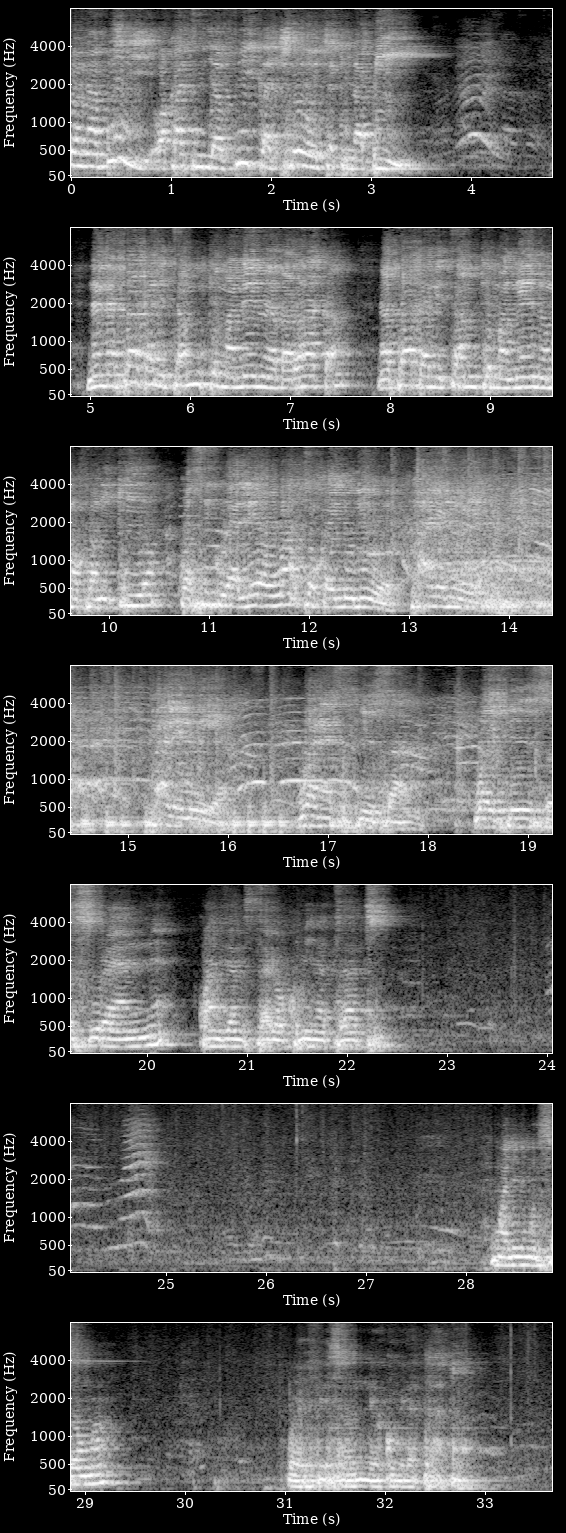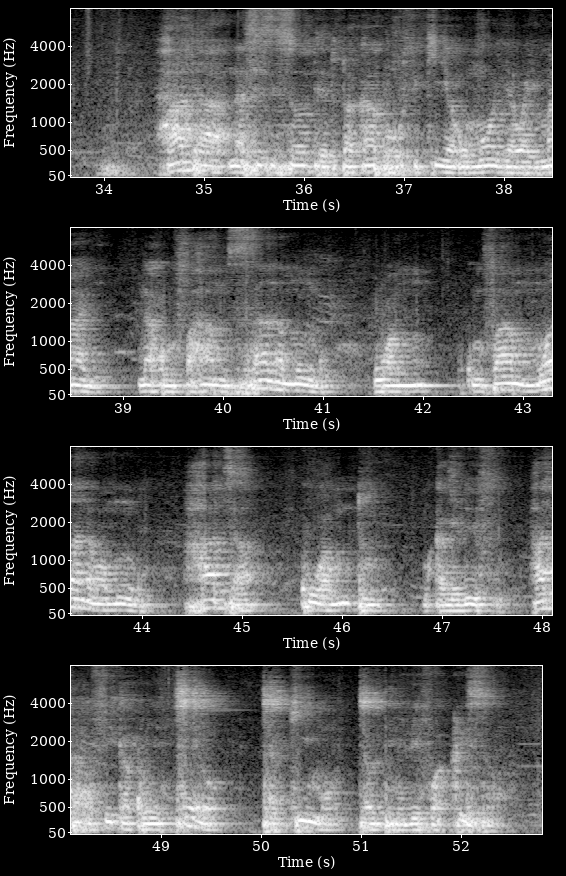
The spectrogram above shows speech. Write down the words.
wa nabii wakati hujafika cheo cha kinabii. Na nataka nitamke maneno ya baraka nataka nitamke maneno ya mafanikio kwa siku ya leo watu wakainuliwe. Haleluya. Haleluya. Bwana asifiwe sana. Waefeso sura ya nne kuanzia mstari wa kumi na tatu. Mwalimu soma Waefeso 4:13 hata na sisi sote tutakapofikia umoja wa imani na kumfahamu sana Mungu wa kumfahamu mwana wa Mungu hata kuwa mtu mkamilifu hata kufika kwenye cheo cha kimo cha utimilifu wa Kristo.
